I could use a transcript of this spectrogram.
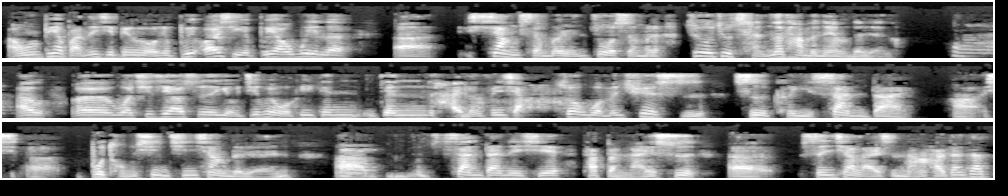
啊，我们不要把那些变为偶像，不，而且不要为了啊像什么人做什么人，最后就成了他们那样的人了。啊呃，我其实要是有机会，我可以跟跟海伦分享，说我们确实是可以善待啊呃不同性倾向的人啊，善待那些他本来是呃。生下来是男孩，但他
